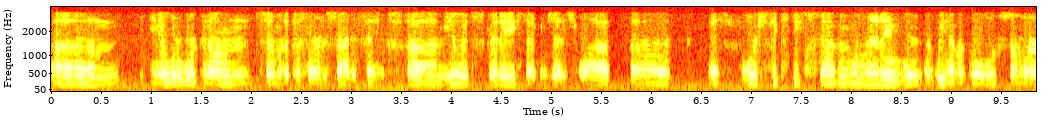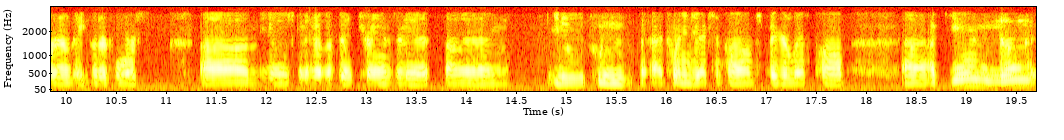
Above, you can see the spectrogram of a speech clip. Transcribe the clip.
um, you know, we're working on some of the performance side of things. Um, you know, it's got a second gen swap, uh, S467 we're running. We're, we have a goal of somewhere around 800 horse. Um, you know, it's going to have a built trans in it. Um, you know, twin uh, twin injection pumps, bigger lift pump. Uh, again, not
